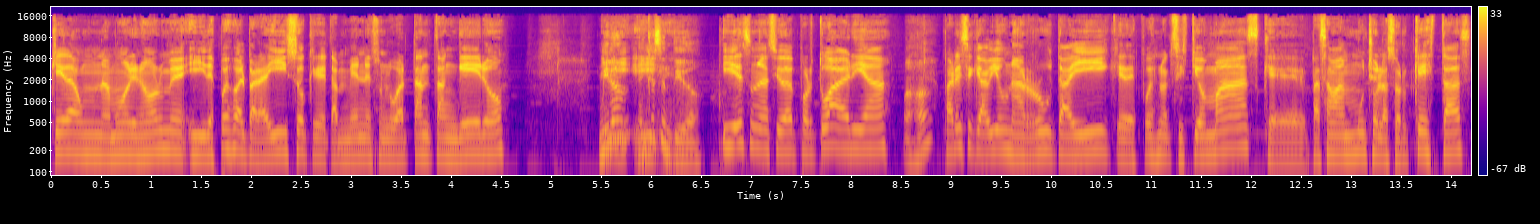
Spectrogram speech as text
queda un amor enorme. Y después Valparaíso, que también es un lugar tan tanguero. Mira, ¿en y- qué sentido? Y es una ciudad portuaria. Ajá. Parece que había una ruta ahí que después no existió más, que pasaban mucho las orquestas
